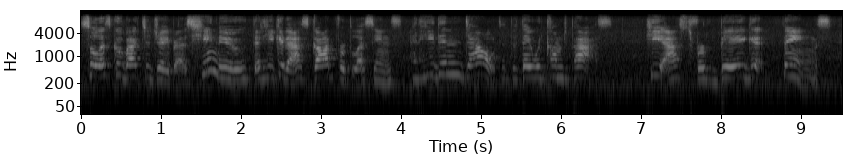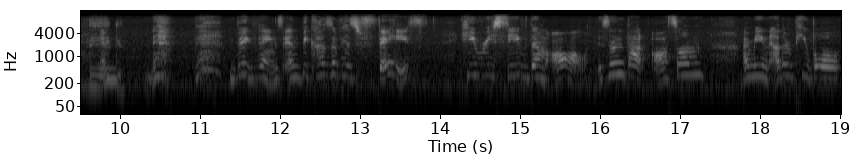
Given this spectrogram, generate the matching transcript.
So let's go back to Jabez. He knew that he could ask God for blessings, and he didn't doubt that they would come to pass. He asked for big things. Big. And big things. And because of his faith, he received them all. Isn't that awesome? I mean, other people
